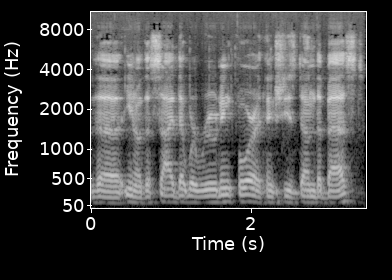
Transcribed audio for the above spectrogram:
the you know the side that we're rooting for. I think she's done the best.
